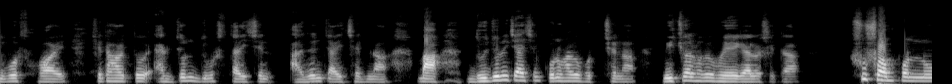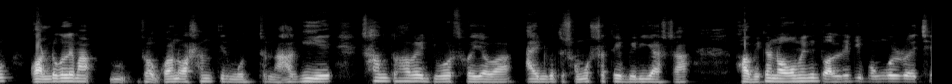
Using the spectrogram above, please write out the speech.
ডিভোর্স হয়, সেটা হয়তো একজন ডিভোর্স চাইছেন একজন চাইছেন না বা দুজনই চাইছেন, কোনোভাবে হচ্ছে না মিউচুয়ালভাবে হয়ে গেল সেটা, সুসম্পন্ন গণ্ডগোলে গণ অশান্তির মধ্যে না গিয়ে শান্তভাবে ডিভোর্স হয়ে যাওয়া, আইনগত সমস্যা থেকে বেরিয়ে আসা হবে। কারণ নবমে কিন্তু অলরেডি মঙ্গল রয়েছে,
